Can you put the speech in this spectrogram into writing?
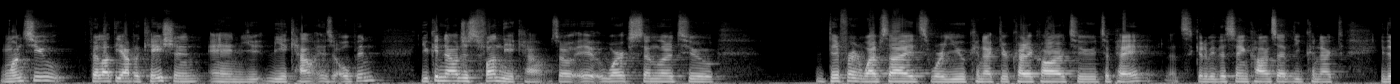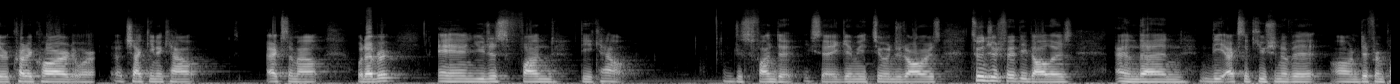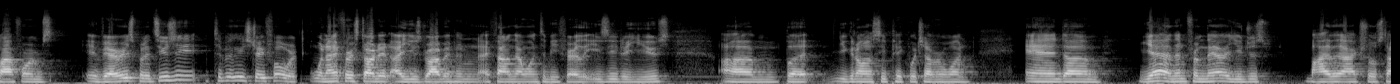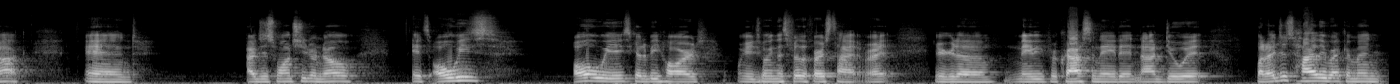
Once you fill out the application and you, the account is open, you can now just fund the account. So it works similar to different websites where you connect your credit card to, to pay. That's going to be the same concept. You connect either a credit card or a checking account, X amount, whatever and you just fund the account. You just fund it. You say, give me $200, $250, and then the execution of it on different platforms, it varies, but it's usually typically straightforward. When I first started, I used Robinhood and I found that one to be fairly easy to use. Um, but you can honestly pick whichever one. And um, yeah, and then from there, you just buy the actual stock. And I just want you to know it's always always going to be hard when you're doing this for the first time, right? You're going to maybe procrastinate it, not do it. But I just highly recommend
